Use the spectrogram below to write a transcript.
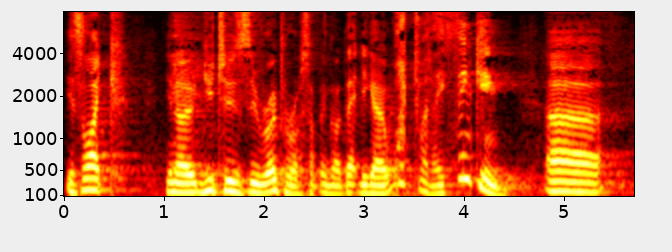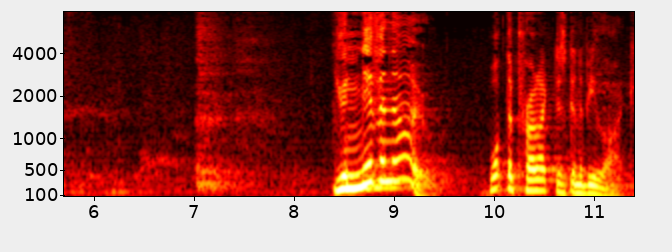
is like, you know, U2's Zooropa or something like that. And you go, what were they thinking? Uh, you never know what the product is going to be like.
